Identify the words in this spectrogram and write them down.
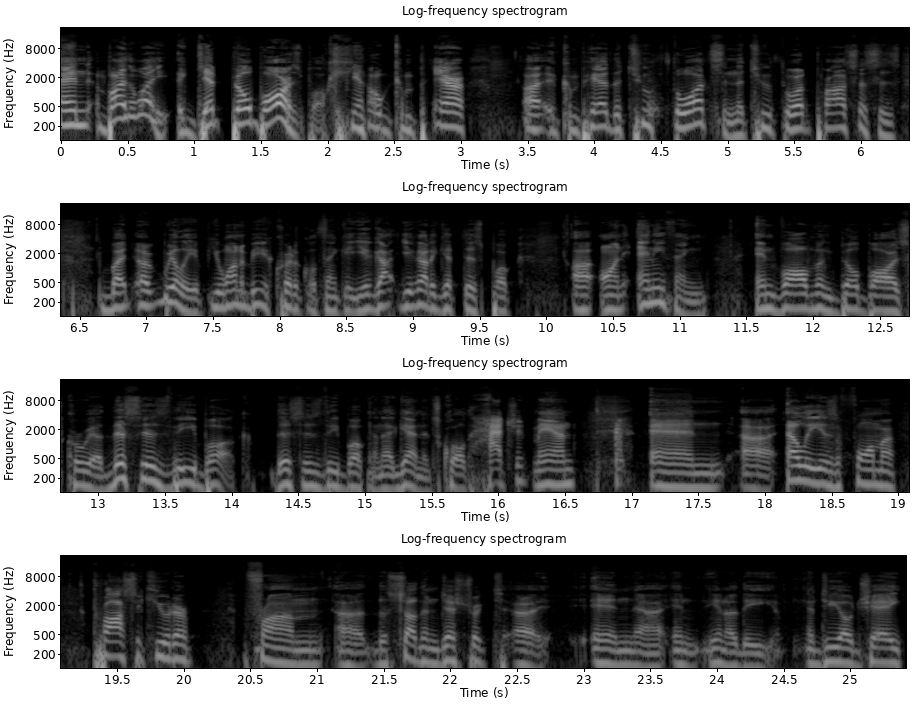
And by the way, get Bill Barr's book. You know, compare uh, compare the two thoughts and the two thought processes. But uh, really, if you want to be a critical thinker, you got you got to get this book uh, on anything involving Bill Barr's career. This is the book. This is the book, and again, it's called Hatchet Man. And uh, Elie is a former prosecutor from uh, the Southern District uh, in uh, in you know the DOJ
